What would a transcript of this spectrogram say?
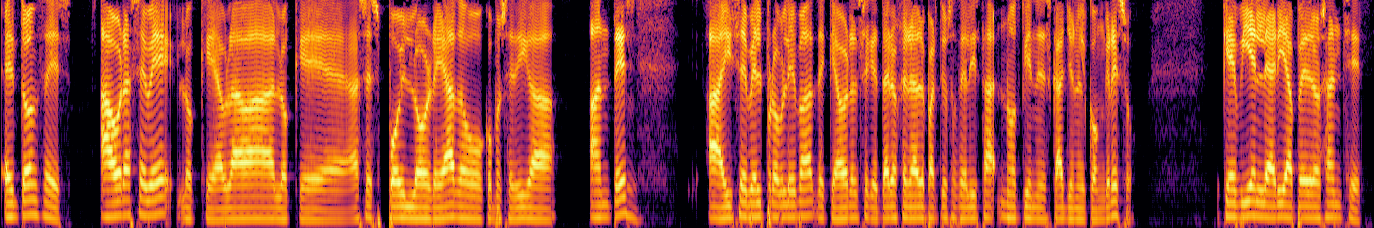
Entonces, ahora se ve lo que hablaba, lo que has spoiloreado, o como se diga antes. Ahí se ve el problema de que ahora el secretario general del Partido Socialista no tiene escaño en el Congreso. Qué bien le haría a Pedro Sánchez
